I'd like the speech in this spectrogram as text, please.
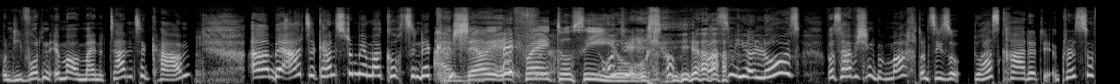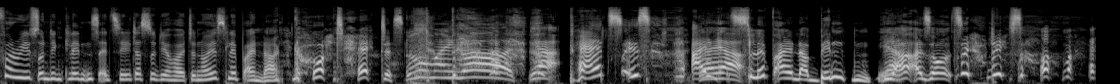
Und die wurden immer, und meine Tante kam, äh, Beate, kannst du mir mal kurz in der I'm Küche very helfen? afraid to see you. ich so, ja. was ist denn hier los? Was habe ich denn gemacht? Und sie so, du hast gerade Christopher Reeves und den Clintons erzählt, dass du dir heute neue Slip-Einlagen geholt hättest. Oh mein Gott. Ja. Pads ist ein Ja, ja. Slip-Einer binden. Ja, Ja. also und ich so, oh mein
